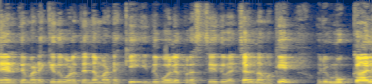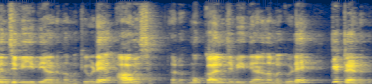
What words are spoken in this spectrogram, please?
നേരത്തെ മടക്കിയതുപോലെ തന്നെ മടക്കി ഇതുപോലെ പ്രസ് ചെയ്ത് വെച്ചാൽ നമുക്ക് ഒരു മുക്കാലിഞ്ച് വീതിയാണ് നമുക്കിവിടെ ആവശ്യം. കേട്ടോ മുക്കാലിഞ്ച് വീതിയാണ് നമുക്കിവിടെ കിട്ടേണ്ടത്.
